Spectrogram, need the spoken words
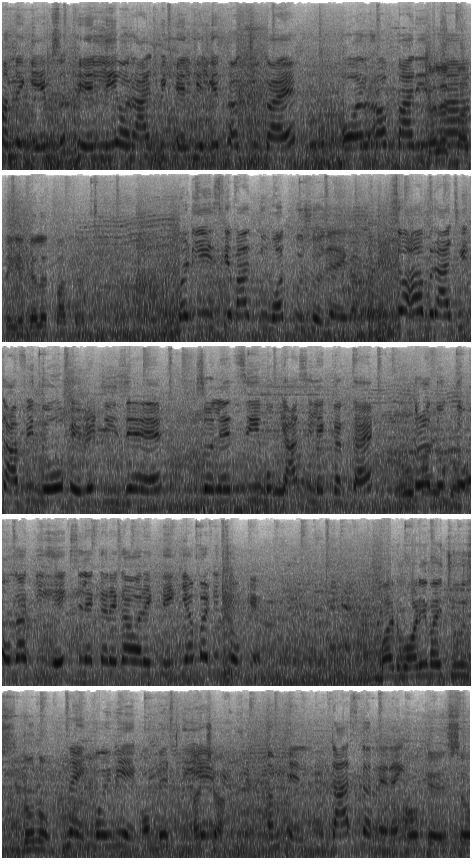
हमने गेम्स तो खेल ली और आज भी खेल खेल के थक चुका है और अब बारी गलत बात है ये गलत बात है। बट ये इसके बाद तू बहुत खुश हो जाएगा। सो so, अब राज की काफ़ी दो फेवरेट चीज़ें हैं। सो लेट्स सी वो क्या सिलेक्ट करता है। Oh थोड़ा दुख तो होगा कि एक सिलेक्ट करेगा और एक नहीं किया but it's okay but what if I choose दोनों? नहीं कोई भी एक ऑब्वियसली अच्छा। हम खेल टास्क कर रहे हैं राइट ओके सो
